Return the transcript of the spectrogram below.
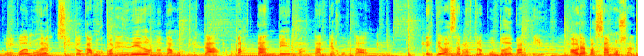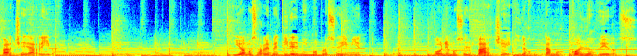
Como podemos ver, si tocamos con el dedo notamos que está bastante, bastante ajustado. Este va a ser nuestro punto de partida. Ahora pasamos al parche de arriba y vamos a repetir el mismo procedimiento. Ponemos el parche y lo ajustamos con los dedos.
